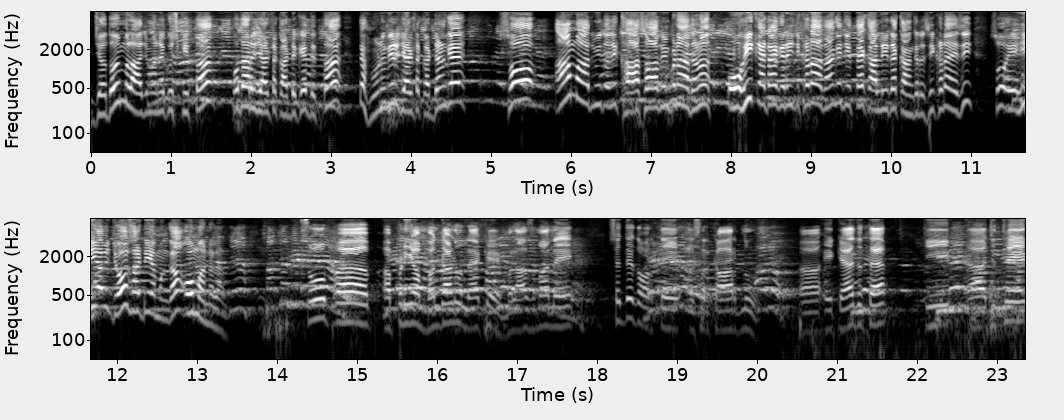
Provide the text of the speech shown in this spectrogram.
ਜਦੋਂ ਹੀ ਮੁਲਾਜ਼ਮਾਂ ਨੇ ਕੁਝ ਕੀਤਾ, ਉਹਦਾ ਰਿਜ਼ਲਟ ਕੱਢ ਕੇ ਦਿੱਤਾ ਤੇ ਹੁਣ ਵੀ ਰਿਜ਼ਲਟ ਕੱਢਣਗੇ। ਸੋ ਆਮ ਆਦਮੀ ਤੋਂ ਅਸੀਂ ਖਾਸ ਆਦਮੀ ਬਣਾ ਦੇਣਾ। ਉਹੀ ਕੈਟਾਗਰੀ 'ਚ ਖੜਾ ਦਾਂਗੇ, ਜਿੱਥੇ ਅਕਾਲੀ ਤੇ ਕਾਂਗਰਸੀ ਖੜਾਏ ਸੀ। ਸੋ ਇਹੀ ਆ ਵੀ ਜੋ ਸਾਡੀਆਂ ਮੰਗਾਂ, ਉਹ ਮੰਨ ਲੈਣ। ਸੋ ਆਪਣੀਆਂ ਮੰਗਾਂ ਨੂੰ ਲੈ ਕੇ ਮੁਲਾਜ਼ਮਾਂ ਨੇ ਸਿੱਧੇ ਤੌਰ ਤੇ ਸਰਕਾਰ ਨੂੰ ਇਹ ਕਹਿ ਦਿੱਤਾ ਕਿ ਜਿੱਥੇ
